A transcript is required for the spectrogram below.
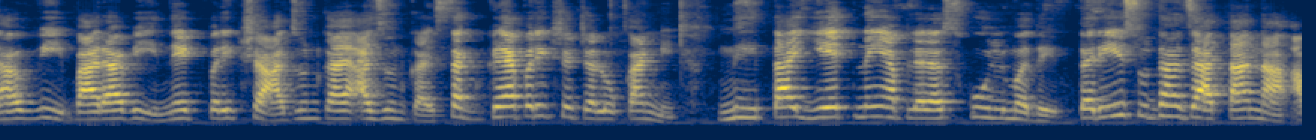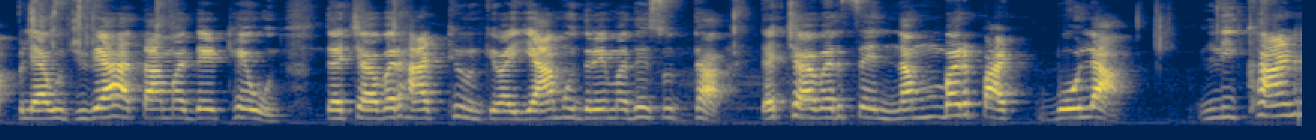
दहावी बारावी नेट परीक्षा अजून काय अजून काय सगळ्या परीक्षेच्या लोकांनी नेता येत नाही आपल्याला स्कूलमध्ये तरी सुद्धा जाताना आपल्या उजव्या हातामध्ये ठेवून त्याच्यावर हात ठेवून किंवा या मुद्रेमध्ये सुद्धा त्याच्यावरचे नंबर पाठ बोला लिखाण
